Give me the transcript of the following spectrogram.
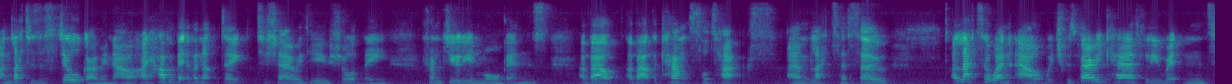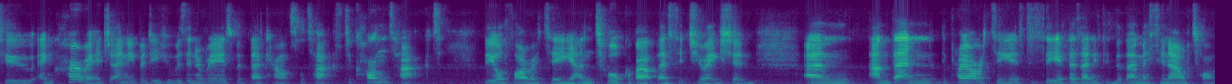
and letters are still going out. I have a bit of an update to share with you shortly from Julian Morgans about about the council tax um, letter. So a letter went out which was very carefully written to encourage anybody who was in arrears with their council tax to contact the authority and talk about their situation. Um, and then the priority is to see if there's anything that they're missing out on.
